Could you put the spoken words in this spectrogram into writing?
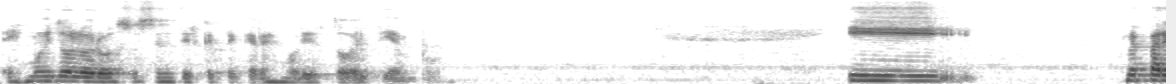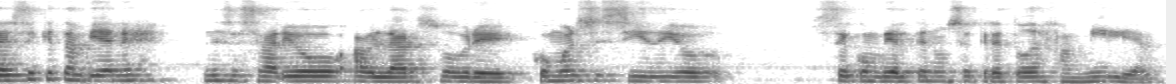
Es muy doloroso sentir que te quieres morir todo el tiempo. Y me parece que también es necesario hablar sobre cómo el suicidio se convierte en un secreto de familia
